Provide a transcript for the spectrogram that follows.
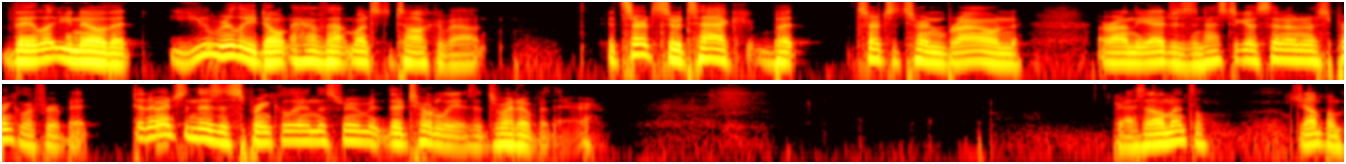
they let you know that you really don't have that much to talk about. It starts to attack, but starts to turn brown around the edges and has to go sit under a sprinkler for a bit. Did I mention there's a sprinkler in this room? There totally is. It's right over there. Grass Elemental. Jump 'em.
